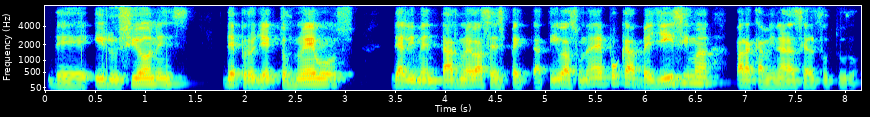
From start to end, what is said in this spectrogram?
de ilusiones, de proyectos nuevos, de alimentar nuevas expectativas, una época bellísima para caminar hacia el futuro.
